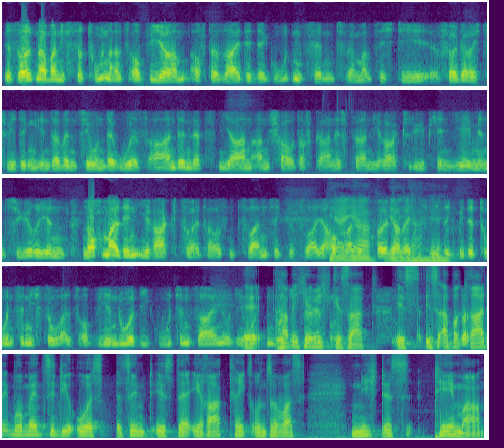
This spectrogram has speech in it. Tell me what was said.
wir sollten aber nicht so tun, als ob wir auf der Seite der Guten sind. Wenn man sich die völkerrechtswidrigen Interventionen der USA in den letzten Jahren anschaut, Afghanistan, Irak, Libyen, Jemen, Syrien, nochmal den Irak 2020, das war ja auch ja, alles ja, völkerrechtswidrig. Ja, Bitte tun Sie nicht so, als ob wir nur die Guten seien und die äh, Habe ich ja nicht gesagt. Ist, ist aber gerade im Moment sind die US, sind, ist der Irakkrieg und sowas nicht das Thema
